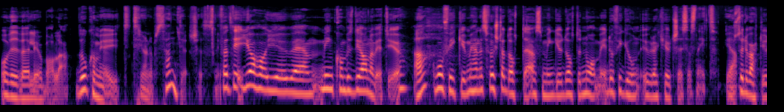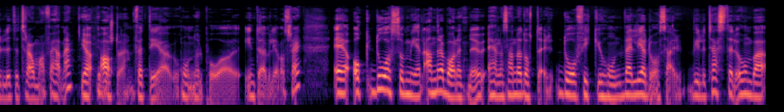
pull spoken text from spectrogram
och vi väljer att behålla, då kommer jag ju till 300% göra kejsarsnitt. För att det, jag har ju, eh, min kompis Diana vet du ju. Ja. Hon fick ju, med hennes första dotter, alltså min guddotter Nomi, då fick hon urakut kejsarsnitt. Ja. Så det vart ju lite trauma för henne. Ja, jag. För att det, hon höll på att inte överleva och sådär. Eh, och då så med andra barnet nu, hennes andra dotter, då fick ju hon välja då så här, vill du testa det? Och hon bara,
